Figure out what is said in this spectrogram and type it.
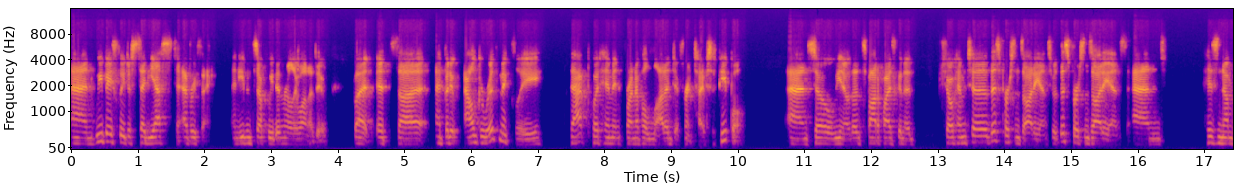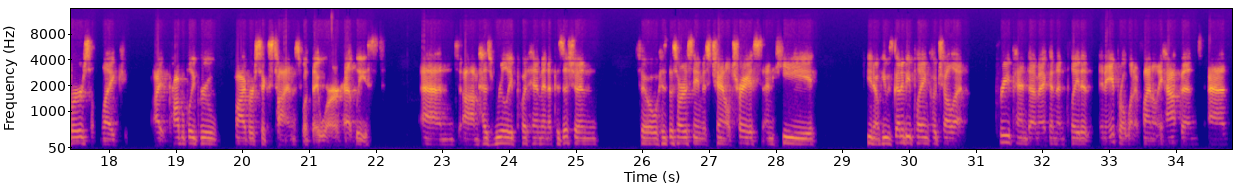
And we basically just said yes to everything, and even stuff we didn't really want to do. But it's uh, but it, algorithmically, that put him in front of a lot of different types of people. And so, you know, then Spotify's going to show him to this person's audience or this person's audience. And his numbers like i probably grew five or six times what they were at least and um, has really put him in a position. So his this artist name is Channel Tres and he you know he was going to be playing coachella pre-pandemic and then played it in april when it finally happened. And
